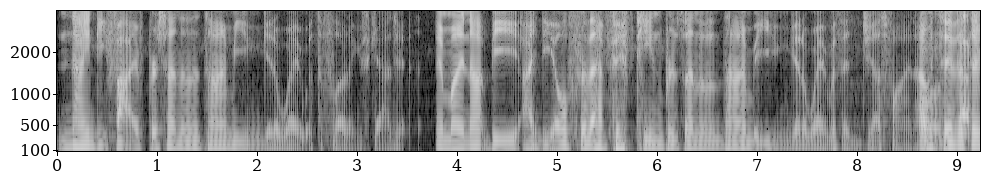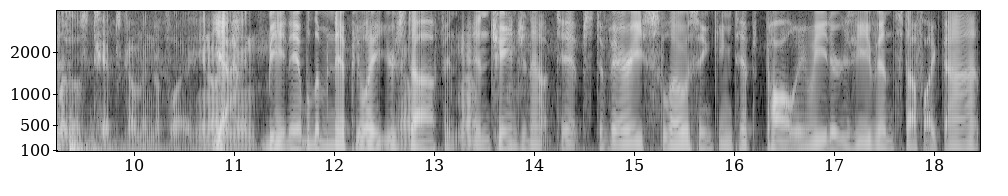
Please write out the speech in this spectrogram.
95 percent of the time you can get away with the floating Skagit. It might not be ideal for that 15 percent of the time, but you can get away with it just fine. I would Oh, say that that's where those tips come into play. You know yeah, what I mean? being able to manipulate your stuff and, yeah. and changing out tips to very slow sinking tips, poly leaders, even stuff like that.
